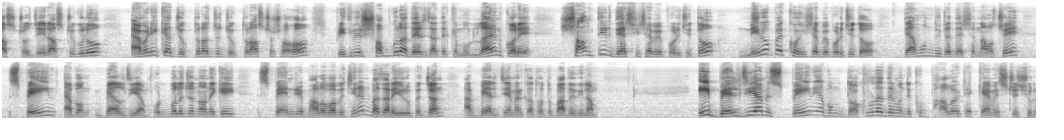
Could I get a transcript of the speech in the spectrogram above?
রাষ্ট্র যে রাষ্ট্রগুলো আমেরিকা যুক্তরাজ্য, যুক্তরাষ্ট্র সহ পৃথিবীর সবগুলো দেশ যাদেরকে মূল্যায়ন করে শান্তির দেশ হিসাবে পরিচিত, নিরপেক্ষ হিসাবে পরিচিত, তেমন দুইটা দেশের নাম হচ্ছে স্পেন এবং বেলজিয়াম। ফুটবলের জন্য অনেকেই স্পেনরে ভালোভাবে চিনেন বা যারা ইউরোপে যান, আর বেলজিয়ামের কথা তো বাদে দিলাম। এই বেলজিয়াম, স্পেন এবং দখলদারদের মধ্যে খুব ভালো একটা কেমিস্ট্রি ছিল,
